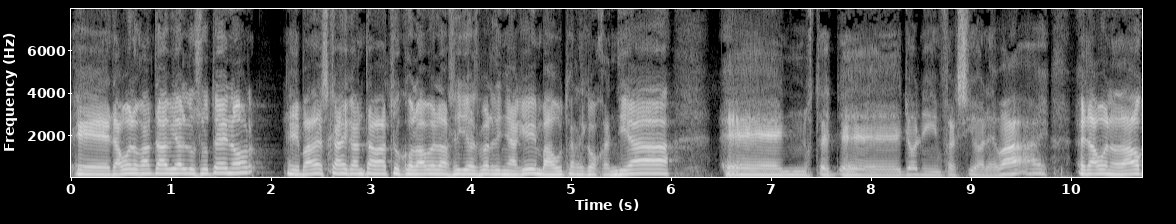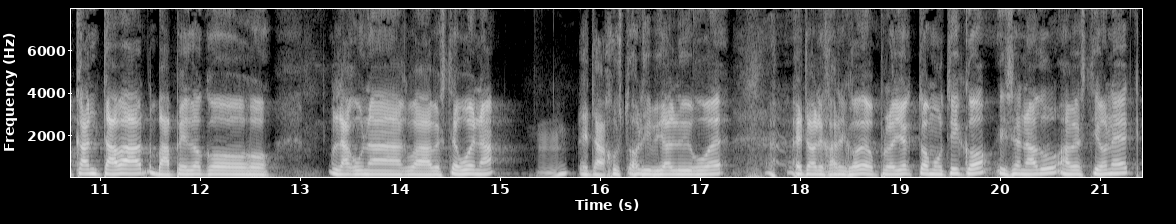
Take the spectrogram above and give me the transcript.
E, eta, bueno, kanta bialdu zuten hor, e, badezkai kanta batzuk kolaborazio ezberdinakin, ba, utarriko jendia, e, uste, e, Joni infekzioa ere bai. Eta, bueno, dago kanta bat, ba, pedoko lagunak ba, beste buena, eta justo hori bidaldu digue, eta hori jarriko dugu, proiektu mutiko izena du, abesti honek,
